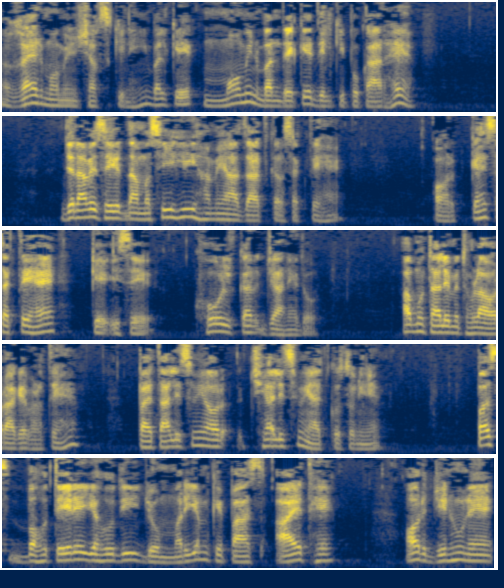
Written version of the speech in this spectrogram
غیر مومن شخص کی نہیں، بلکہ ایک مومن بندے کے دل کی پکار ہے۔ جناب سیدنا مسیح ہی ہمیں آزاد کر سکتے ہیں اور کہہ سکتے ہیں کہ اسے کھول کر جانے دو۔ اب مطالعے میں تھوڑا اور آگے بڑھتے ہیں۔ پینتالیسویں اور چھیالیسویں آیت کو سنیے۔ پس بہتےرے یہودی جو مریم کے پاس آئے تھے اور جنہوں نے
